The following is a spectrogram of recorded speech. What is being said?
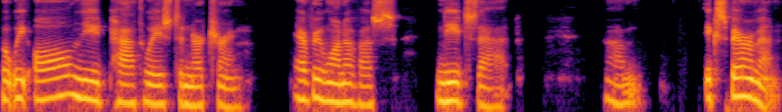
but we all need pathways to nurturing. Every one of us needs that. Um, experiment.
